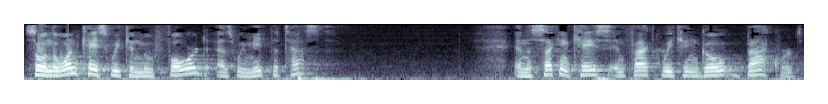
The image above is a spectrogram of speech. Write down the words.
So, in the one case, we can move forward as we meet the test. In the second case, in fact, we can go backwards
